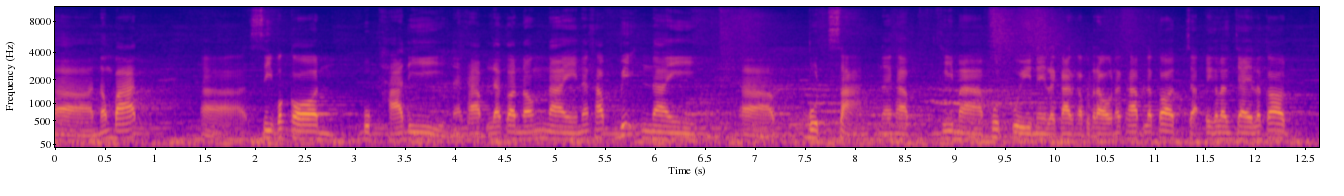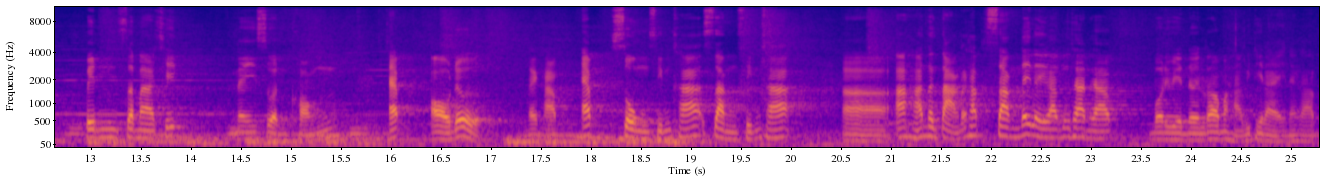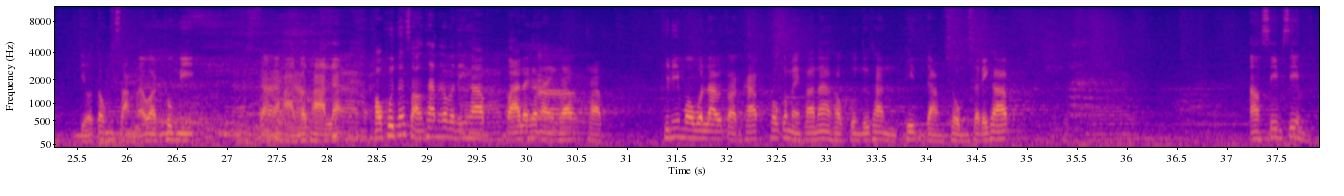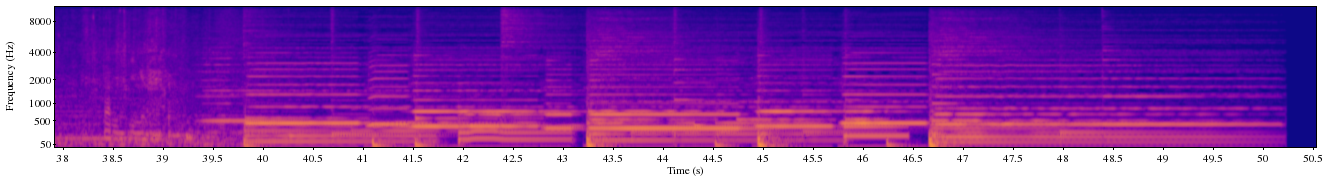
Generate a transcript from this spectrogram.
อน้องบาสศิวกรบุภาดีนะครับ แล้วก็น้องในนะครับ วินัย บุตรศาสตร์นะครับที่มาพูดคุยในรายการกับเรานะครับ แล้วก็จะเป็นกำลังใจแล้วก็เป็นสมาชิกในส่วนของแอป Order นะครับแอปส่งสินค้าสั่งสินค้าอาหารต่างๆนะครับ สั่งได้เลยครับทุกท่านครับ บริเวณโดยรอบมหาวิทยาลัยนะครับ เดี๋ยวต้องสั่งแล้ววันพรุ่งนี้สั่งอาหารมาทานแล้ว ขอบคุณทั้งสองท่านครับวัสดีครับบายแล้วกันไหนครับครับ ที่นี่โมบนลาไปก่อนครับพบกันใหม่คราวหน้าขอบคุณทุกท่านที่ติดตามชมสวัสดีครับ เอาซิมซิมจริงๆ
